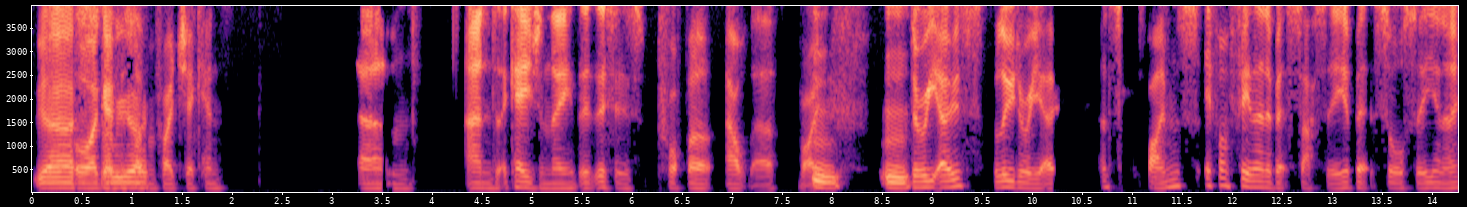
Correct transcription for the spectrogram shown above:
yes, or I go for southern fried chicken. Um, and occasionally, th- this is proper out there, right? Mm, mm. Doritos, blue Dorito, and sometimes if I'm feeling a bit sassy, a bit saucy, you know,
